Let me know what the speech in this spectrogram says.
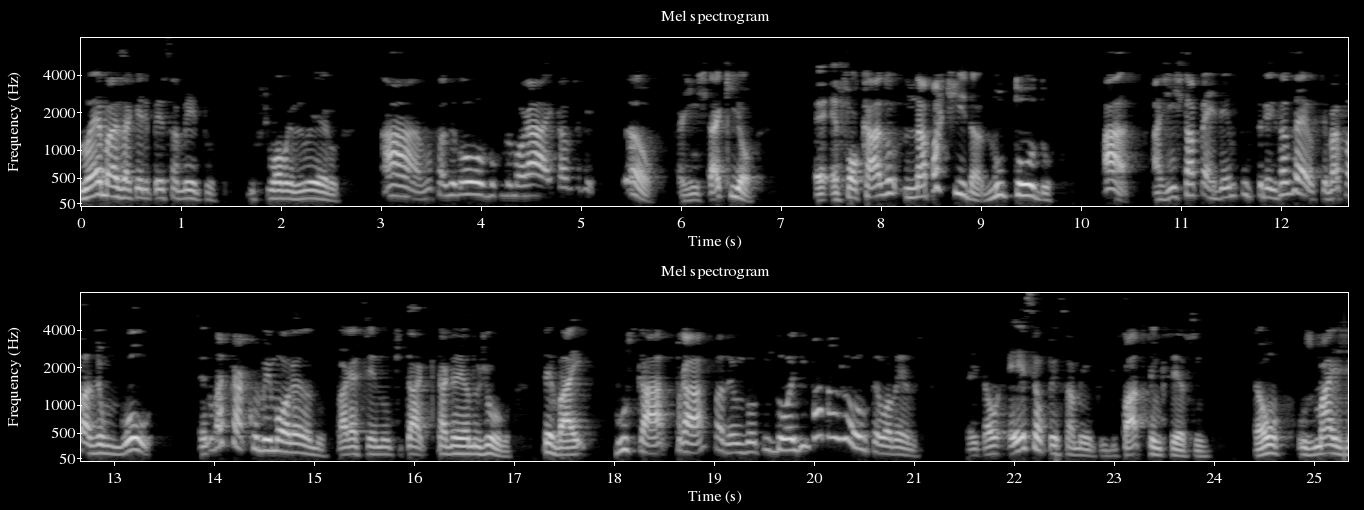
não é mais aquele pensamento do futebol brasileiro. Ah, vou fazer gol, vou comemorar e tal, não sei o quê. Não, a gente tá aqui, ó. É, é focado na partida, no todo. Ah, a gente tá perdendo por 3 a 0 Você vai fazer um gol, você não vai ficar comemorando, parecendo que tá, que tá ganhando o jogo. Você vai buscar pra fazer os outros dois empatar o jogo, pelo menos. Então, esse é o pensamento. De fato, tem que ser assim. Então, os mais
